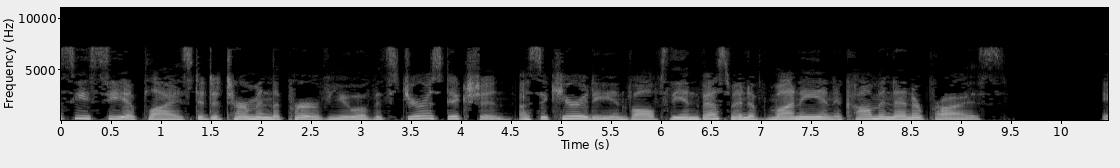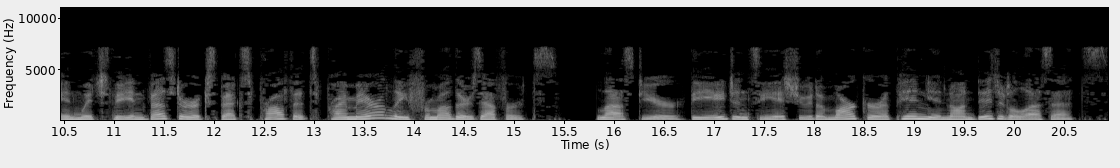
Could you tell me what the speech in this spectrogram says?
SEC applies to determine the purview of its jurisdiction, a security involves the investment of money in a common enterprise in which the investor expects profits primarily from others' efforts. Last year, the agency issued a marker opinion on digital assets,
